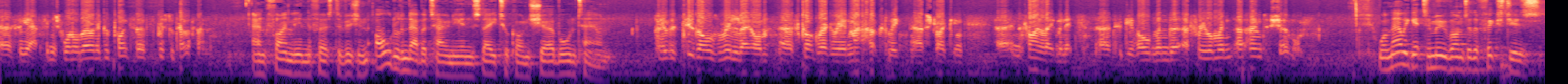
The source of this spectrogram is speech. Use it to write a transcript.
Uh, so yeah, finished one all there and a good point for, for Bristol Telephones. And finally, in the First Division, Oldland Abertonians they took on Sherborne Town. It was two goals really late on. Uh, Scott Gregory and Matt Huxley uh, striking uh, in the final eight minutes uh, to give Oldland a 3 1 win at home to Sherborne. Well, now we get to move on to the fixtures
